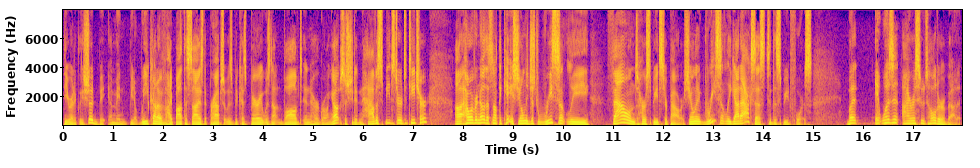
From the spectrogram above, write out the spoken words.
theoretically should be. I mean, you know, we kind of hypothesized that perhaps it was because Barry was not involved in her growing up, so she didn't have a speedster to teach her. Uh, however, no, that's not the case. She only just recently found her speedster powers. She only recently got access to the Speed Force. But it wasn't Iris who told her about it.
